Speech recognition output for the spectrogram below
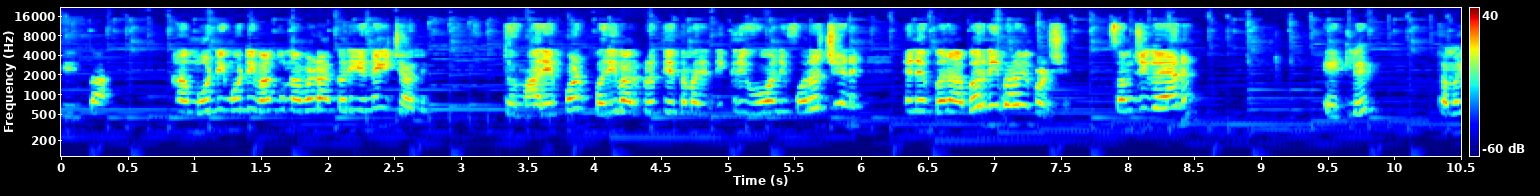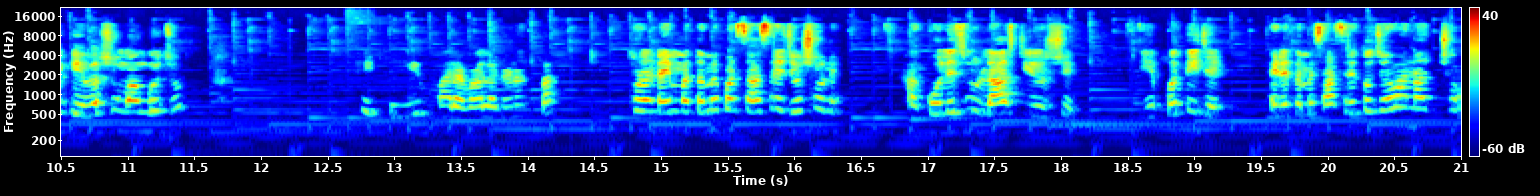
બેનબા હા મોટી મોટી વાતોના વડા કરીએ નહીં ચાલે. તમારે પણ પરિવાર પ્રત્યે તમારી દીકરી હોવાની ફરજ છે ને એને બરાબર નિભાવવી પડશે. સમજી ગયા ને? એટલે તમે કહેવા શું માંગો છો? એટલે મારા વાલા નણંદબા થોડા ટાઈમમાં તમે પણ સાસરે જશો ને. આ કોલેજનું લાસ્ટ યર છે. એ પતી જાય. એટલે તમે સાસરે તો જવાના જ છો.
